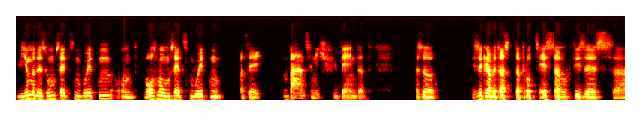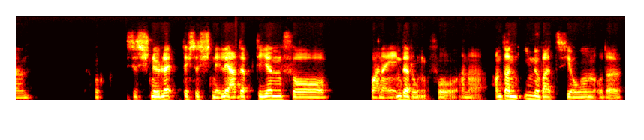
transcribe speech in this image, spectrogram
wie wir das umsetzen wollten und was wir umsetzen wollten, hat sich wahnsinnig viel geändert. Also ist ja, glaube ich, dass der Prozess einfach dieses, äh, dieses, schnelle, dieses schnelle Adaptieren von, von einer Änderung, von einer anderen Innovation oder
